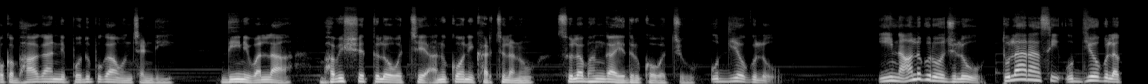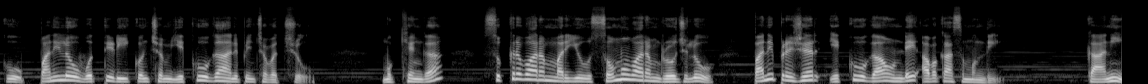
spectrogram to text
ఒక భాగాన్ని పొదుపుగా ఉంచండి. దీనివల్ల భవిష్యత్తులో వచ్చే అనుకోని ఖర్చులను సులభంగా ఎదుర్కోవచ్చు. ఉద్యోగులు. ఈ నాలుగు రోజులు తులారాశి ఉద్యోగులకు పనిలో ఒత్తిడి కొంచెం ఎక్కువగా అనిపించవచ్చు. ముఖ్యంగా శుక్రవారం మరియు సోమవారం రోజులు పని ప్రెషర్ ఎక్కువగా ఉండే అవకాశముంది. కానీ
